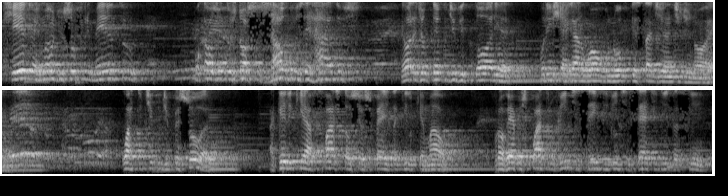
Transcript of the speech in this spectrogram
Chega, irmão, de sofrimento por causa dos nossos alvos errados. É hora de um tempo de vitória por enxergar um alvo novo que está diante de nós. Quarto tipo de pessoa, aquele que afasta os seus pés daquilo que é mal. Provérbios 4, 26 e 27 diz assim:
